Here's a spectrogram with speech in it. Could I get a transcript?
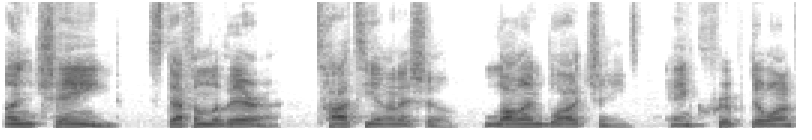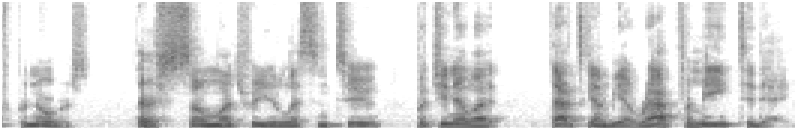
Unchained, Stefan Livera, Tatiana Show, Law and Blockchains, and Crypto Entrepreneurs. There's so much for you to listen to. But you know what? That's going to be a wrap for me today.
